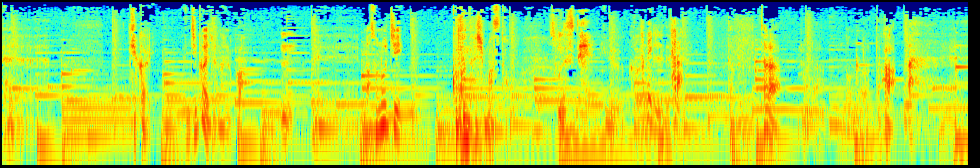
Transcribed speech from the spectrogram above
えー、次回、次回じゃないのか。うん。えー、まあ、そのうち、ご案内しますとそうですね。いう感じで。食べに行ったら。食べに行ったら、またどんなだったか、えー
